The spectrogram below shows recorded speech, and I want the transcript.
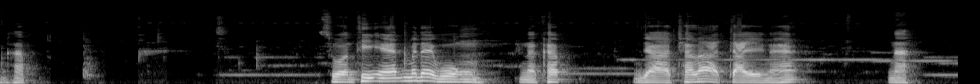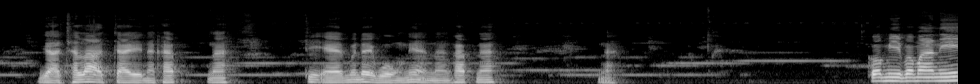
นะครับ ส่วนที่แอดไม่ได้วงนะครับ อย่าชะล่าใจนะฮะนะอย่าชะล่าใจนะครับนะที่แอดไม่ได้วงเนี่ยนะครับนะนะก็มีประมาณนี้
